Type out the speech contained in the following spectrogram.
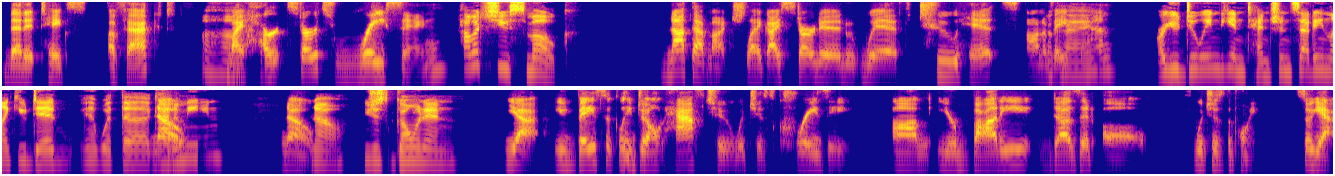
that it takes effect Uh-huh. my heart starts racing. How much do you smoke? not that much. Like i started with two hits on a vape pen Are you doing the intention setting like you did with the No. ketamine? no. No, You're just going in. yeah you basically don't have to which is crazy. Um your body does it all which is the point. So yeah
